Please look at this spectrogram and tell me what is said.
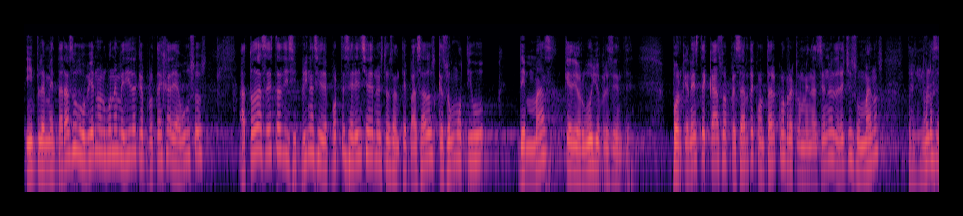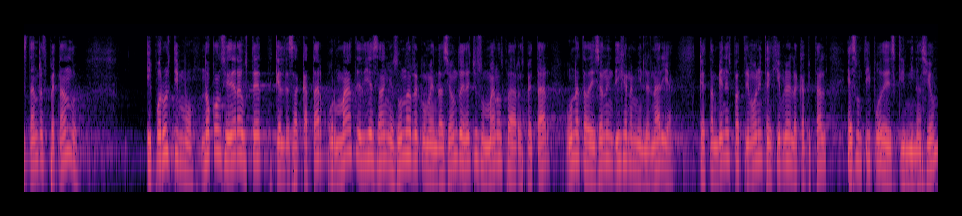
¿Implementará su gobierno alguna medida que proteja de abusos a todas estas disciplinas y deportes herencia de nuestros antepasados que son motivo de más que de orgullo, presidente? Porque en este caso, a pesar de contar con recomendaciones de derechos humanos, pues no las están respetando. Y por último, ¿no considera usted que el desacatar por más de 10 años una recomendación de derechos humanos para respetar una tradición indígena milenaria, que también es patrimonio intangible de la capital, es un tipo de discriminación?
